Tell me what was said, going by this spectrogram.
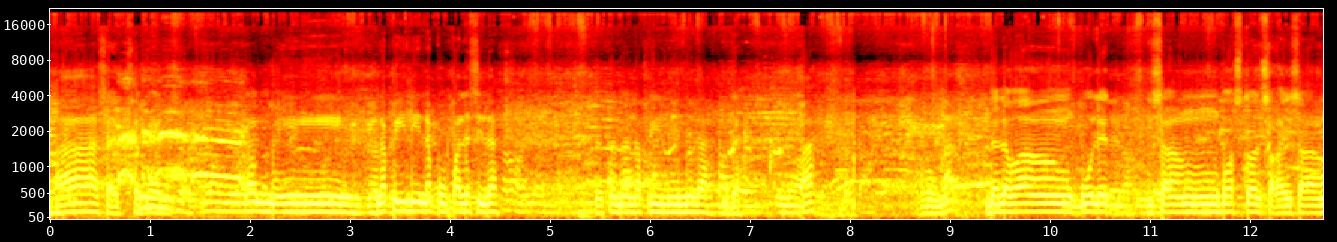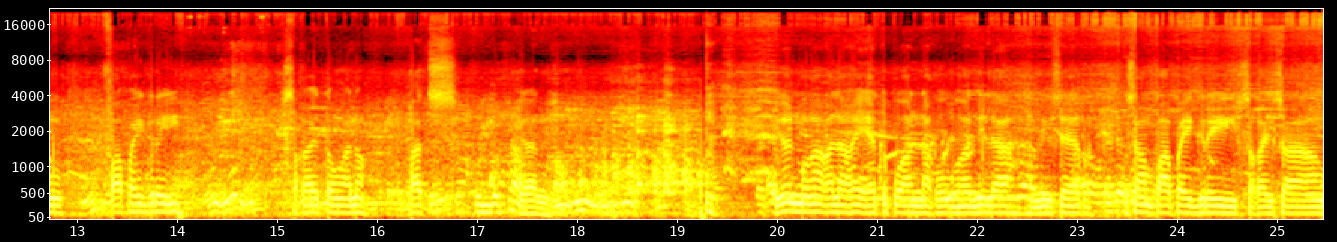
Ah, sa Isabel. Yung Yan, may napili na po pala sila. Ito na napili nila. Da- ha? Dalawang pulit, isang Boston, saka isang Papay Gray, saka itong ano, Hats. Yan. Yun mga kalaki, ito po ang nakuha nila ni Sir. Isang Papay Gray, saka isang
